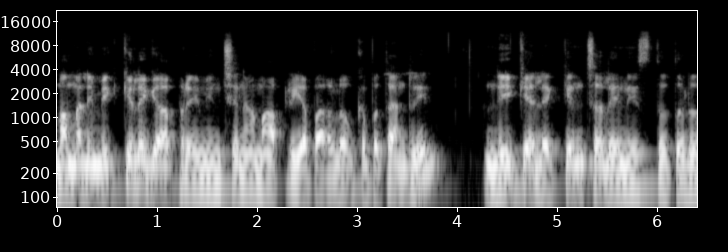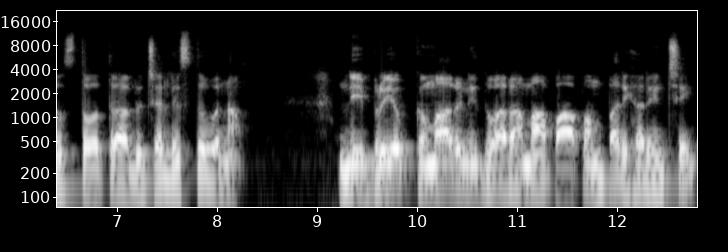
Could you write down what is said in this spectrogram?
మమ్మల్ని మిక్కిలిగా ప్రేమించిన మా ప్రియ పరలోకపు తండ్రి నీకే లెక్కించలేని స్థుతులు స్తోత్రాలు చెల్లిస్తూ ఉన్నాం. నీ ప్రియ కుమారుని ద్వారా మా పాపం పరిహరించి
